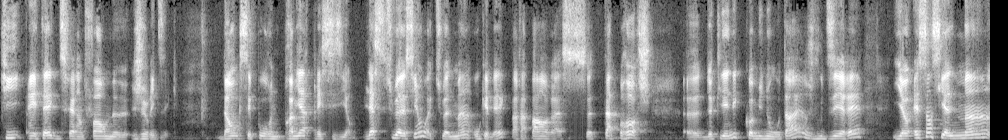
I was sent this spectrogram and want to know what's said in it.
qui intègre différentes formes juridiques. Donc, c'est pour une première précision. La situation actuellement au Québec par rapport à cette approche euh, de clinique communautaire, je vous dirais, il y a essentiellement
